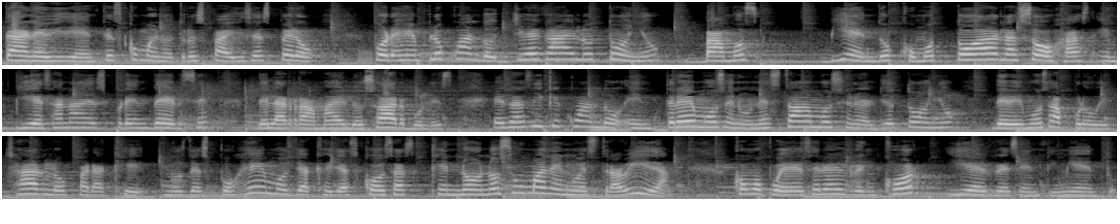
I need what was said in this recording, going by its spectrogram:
tan evidentes como en otros países, pero por ejemplo cuando llega el otoño vamos viendo cómo todas las hojas empiezan a desprenderse de la rama de los árboles. Es así que cuando entremos en un estado emocional de otoño debemos aprovecharlo para que nos despojemos de aquellas cosas que no nos suman en nuestra vida como puede ser el rencor y el resentimiento.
